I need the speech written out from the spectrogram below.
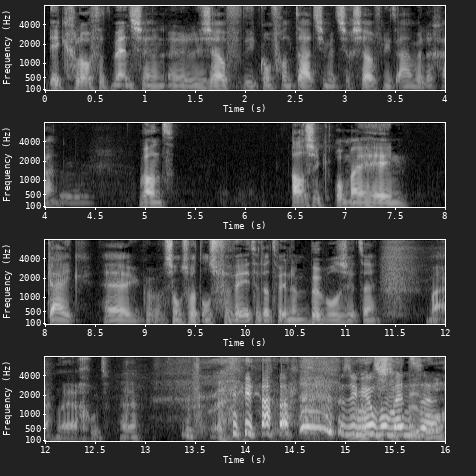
Ik geloof dat mensen eh, zelf die confrontatie met zichzelf niet aan willen gaan. Want als ik om mij heen kijk, Hè, soms wordt ons verweten dat we in een bubbel zitten. Maar, nou ja, goed. Hè. ja, Maar zien heel veel mensen.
